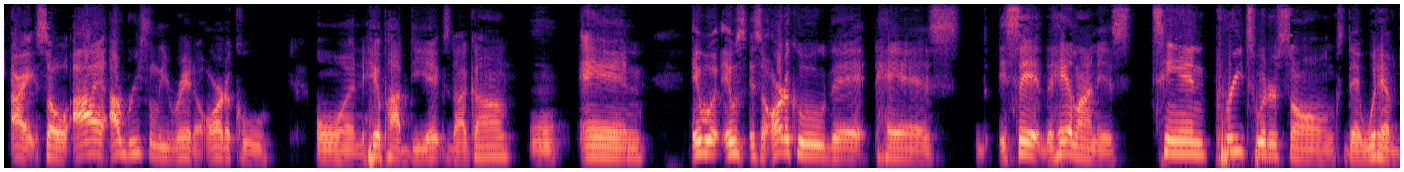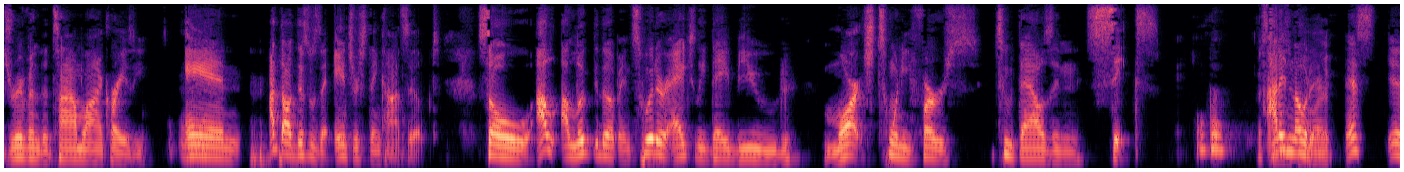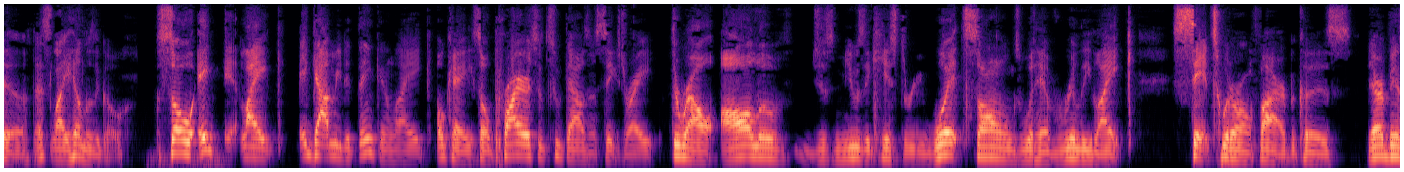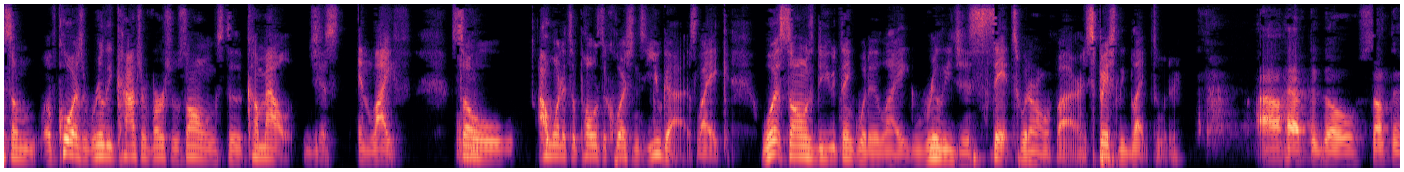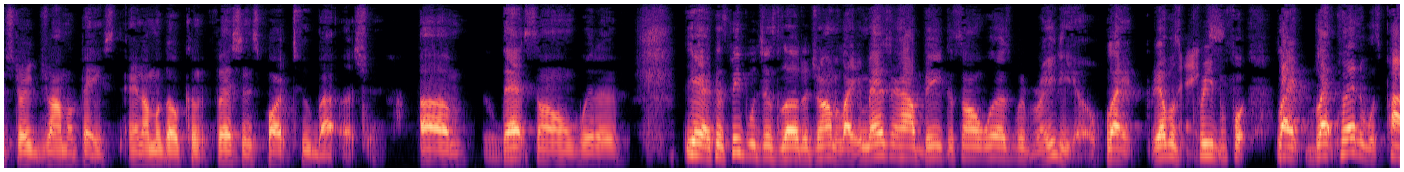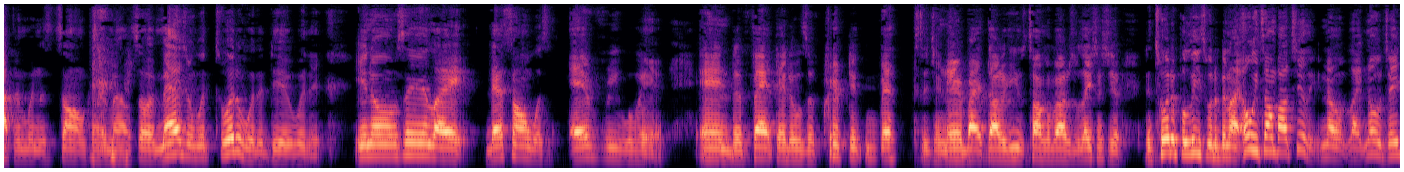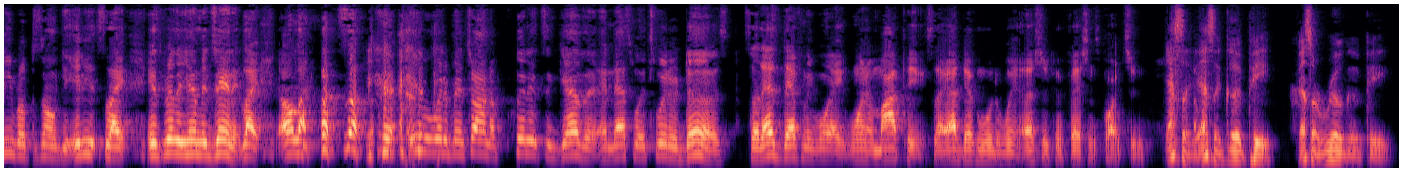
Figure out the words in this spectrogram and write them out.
All right, so I I recently read an article on hiphopdx.com Mhm. and it was it was it's an article that has it said the headline is 10 pre-Twitter songs that would have driven the timeline crazy. And I thought this was an interesting concept. So I, I looked it up and Twitter actually debuted March 21st, 2006. Okay. I didn't know about that. right. That's, yeah, that's like hell ago. So it, it, like, it got me to thinking like, okay, so prior to 2006, right? Throughout all of just music history, what songs would have really like set Twitter on fire? Because there have been some, of course, really controversial songs to come out just in life. So mm-hmm. I wanted to pose a question to you guys. Like, what songs do you think would have like really just set Twitter on fire, especially black Twitter? I'll have to go something straight drama based, and I'm gonna go Confessions Part Two by Usher. Um, that song would have, yeah, because people just love the drama. Like, imagine how big the song was with radio. Like, that was Thanks. pre before, like, Black Planet was popping when the song came out. So imagine what Twitter would have did with it. You know what I'm saying? Like, that song was everywhere. And the fact that it was a cryptic message and everybody thought he was talking about his relationship, the Twitter police would have been like, "Oh, he's talking about Chili." No, like, no, JD wrote the song, "You idiots!" Like, it's really him and Janet. Like, all like, so people would have been trying to put it together, and that's what Twitter does. So that's definitely like one of my picks. Like, I definitely would have went Usher Confessions Part Two. That's a that's a good pick. That's a real good pick.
